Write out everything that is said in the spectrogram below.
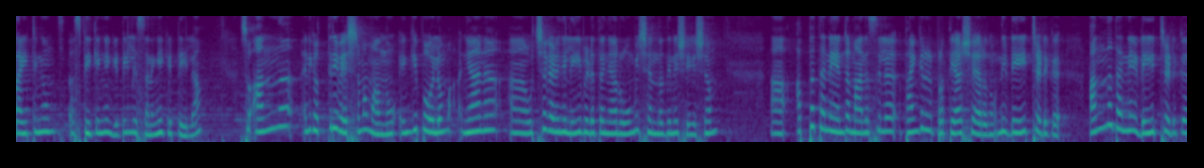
റൈറ്റിങ്ങും സ്പീക്കിങ്ങും കിട്ടി ലിസണിങ്ങും കിട്ടിയില്ല. സോ അന്ന് എനിക്ക് ഒത്തിരി വിഷമം വന്നു. എങ്കിൽ പോലും ഞാൻ ഉച്ച കഴിഞ്ഞ് ലീവ് എടുത്ത് ഞാൻ റൂമിൽ ചെന്നതിന് ശേഷം അപ്പം തന്നെ എന്റെ മനസ്സിൽ ഭയങ്കര ഒരു പ്രത്യാശയായിരുന്നു. നീ ഡേറ്റ് എടുക്ക്. അന്ന് തന്നെ ഡേറ്റ് എടുക്ക്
